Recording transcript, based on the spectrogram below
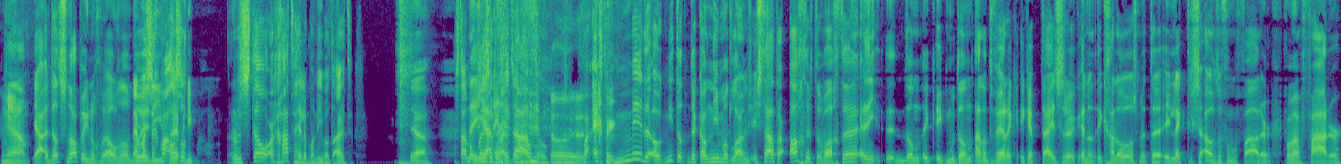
Ja. Ja, dat snap ik nog wel. Want dan Nee, wil je zeg die, maar, dan als heb je die... Stel, er gaat helemaal niemand uit. Ja. Er staan Nee, nog ja, mensen buiten in de auto. Maar echt midden ook. Niet dat er kan niemand langs. Je staat daar achter te wachten. En je- dan, ik, ik moet dan aan het werk. Ik heb tijdsdruk. En dan, ik ga dan wel eens met de elektrische auto van mijn vader. Van mijn vader.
